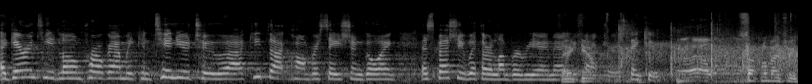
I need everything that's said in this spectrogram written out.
a guaranteed loan program. We continue to uh, keep that conversation going, especially with our lumber manufacturers. Thank you. Thank you. Supplementary.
